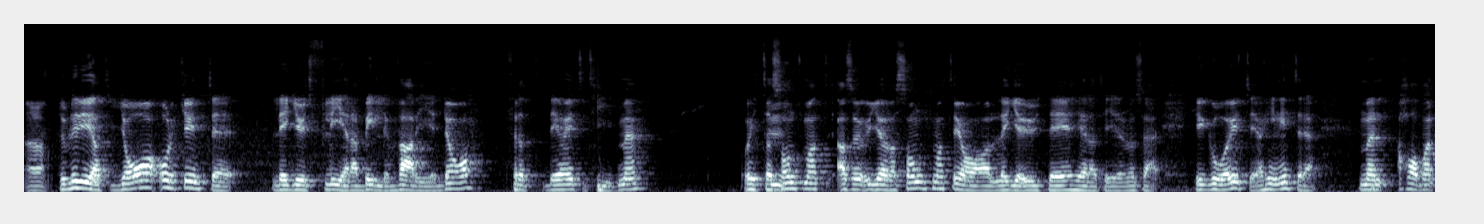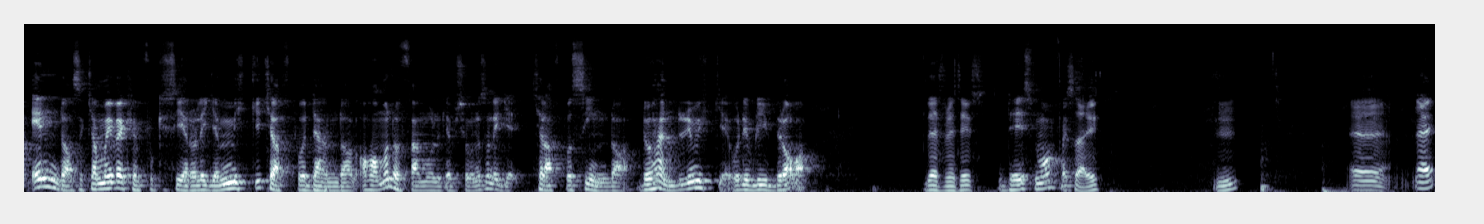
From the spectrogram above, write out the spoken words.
Ja, Då blir det ju att jag orkar inte lägga ut flera bilder varje dag. För att det har jag inte tid med. Och hitta Mm. sånt mat- alltså göra sånt material, lägga ut det hela tiden och så här. Det går ju inte, jag hinner inte det. Men har man en dag så kan man ju verkligen fokusera och lägga mycket kraft på den dagen. Och har man då fem olika personer som lägger kraft på sin dag, då händer det mycket och det blir bra. definitivt. Det är smart faktiskt. Så är det. Mm. Eh, nej,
